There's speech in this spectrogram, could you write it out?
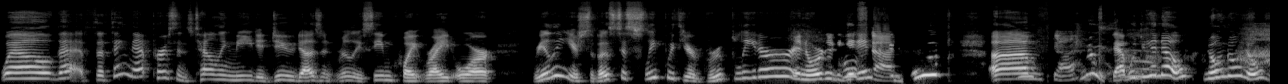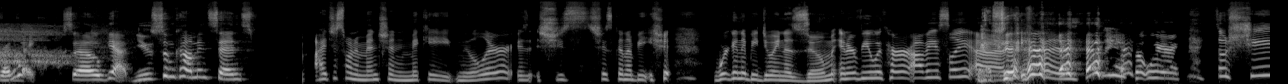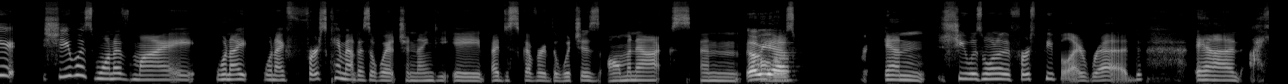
well that the thing that person's telling me to do doesn't really seem quite right or really you're supposed to sleep with your group leader in order to get into Oofda. the group um Oofda. no, that would be a no no no no run away so yeah use some common sense I just want to mention Mickie Mueller. Is she's she's gonna be? She, we're gonna be doing a Zoom interview with her, obviously. Uh, because- but we're so she she was one of my when I when I first came out as a witch in '98. I discovered the witches' almanacs and Oh, all yeah. those- and she was one of the first people I read, and I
